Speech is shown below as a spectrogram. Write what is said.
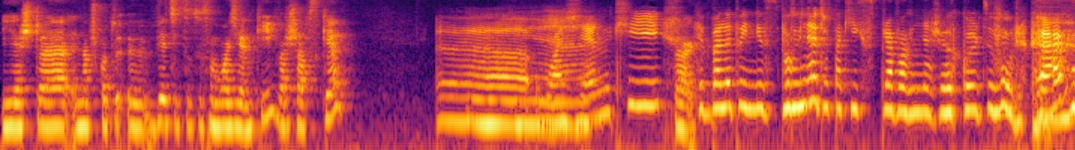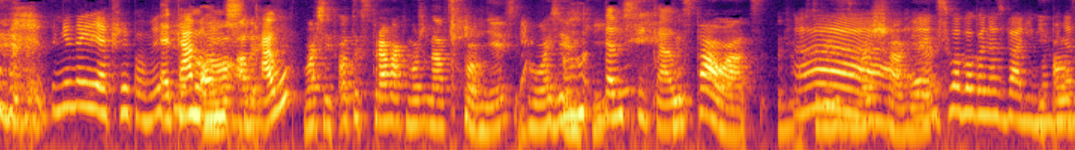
I jeszcze na przykład, y, wiecie co to są łazienki warszawskie? Eee, Nie. łazienki. Tak. Chyba lepiej nie wspominać o takich sprawach w naszych kulturkach. To nie najlepszy pomysł. E, tam bo- on No, ale- sikał. Właśnie o tych sprawach można wspomnieć, bo łazienki. Tam sikał. To jest pałac, w- który jest w A, Warszawie. e, Słabo go nazwali, I mogli on nazwać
